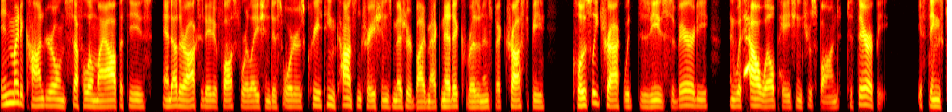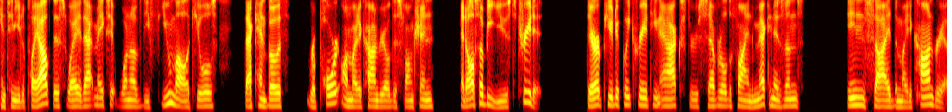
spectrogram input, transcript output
In mitochondrial encephalomyopathies and other oxidative phosphorylation disorders, creatine concentrations measured by magnetic resonance spectroscopy closely track with disease severity and with how well patients respond to therapy. If things continue to play out this way, that makes it one of the few molecules that can both report on mitochondrial dysfunction and also be used to treat it. Therapeutically, creatine acts through several defined mechanisms inside the mitochondria.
